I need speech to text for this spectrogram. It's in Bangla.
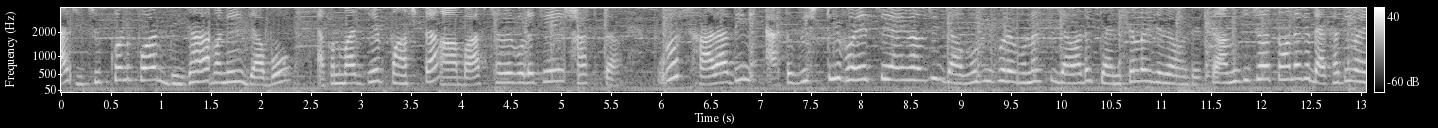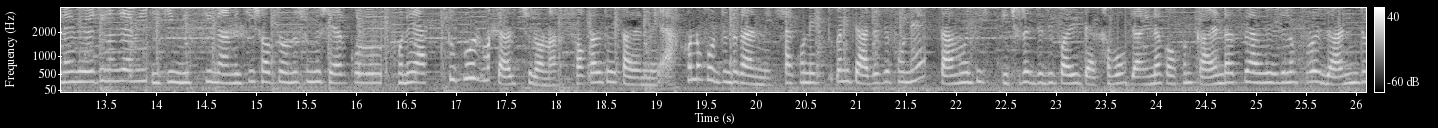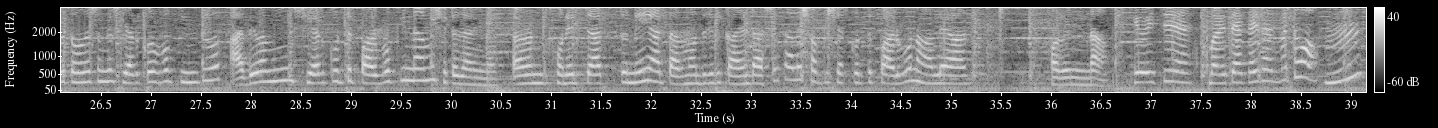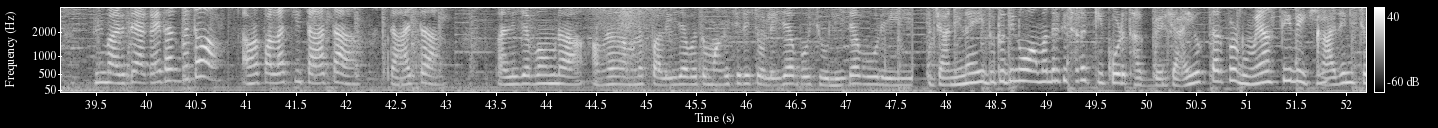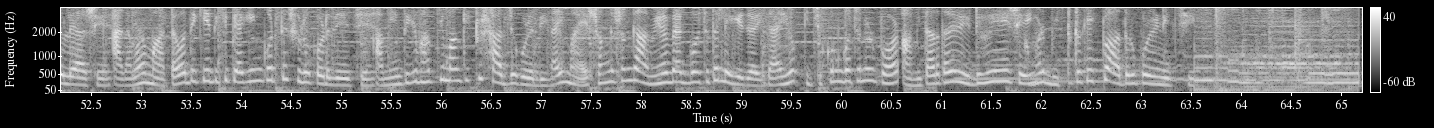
আর কিছুক্ষণ পর দীঘা মানে যাব। এখন বাজে পাঁচটা বাস ছাড়বে বলেছে সাতটা। পুরো সারাদিন এত বৃষ্টি হয়েছে, আমি ভাবছি যাব কি করে? মনে হচ্ছে যাওয়াটা ক্যান্সেল হয়ে যাবে আমাদের। তো আমি কিছু আর তোমাদেরকে দেখাতেই পারি না আমি ভেবেছিলাম যে আমি কি কি নিচ্ছি, না নিচ্ছি সব তোমাদের সঙ্গে শেয়ার করব। ফোনে একটুকু চার্জ ছিল না। সকাল থেকে কারেন্ট নেই, এখনও পর্যন্ত কারেন্ট নেই। এখন একটুখানি চার্জ আছে ফোনে, তার মধ্যে কিছুটা যদি পারি দেখাবো। জানি না কখন কারেন্ট আসবে, আমি ভেবেছিলাম পুরো জার্নিটা তোমাদের সঙ্গে শেয়ার করব, কিন্তু আদেও আমি শেয়ার করতে পারব কি না আমি সেটা জানি না। কারণ ফোনের চার্জ তো নেই, আর তার মধ্যে যদি কারেন্ট আসে, তাহলে সবটা শেয়ার করতে পারব, নাহলে আর হবে না। কি হয়েছে? বাড়িতে একাই থাকবে তো? হুম? তুমি বাড়িতে একাই থাকবে তো? আমরা পালাচ্ছি তা তা তা। পালিয়ে যাব আমরা। আমরা আমরা পালিয়ে যাব, তোমাকে ছেড়ে চলে যাব চলে যাব রে। জানি না এই দুটো দিন ও আমাদেরকে ছাড়া কি করে থাকবে। যাই হোক, তারপর রুমে আসতেই দেখি কারেন্ট চলে আসে। আর আমার মাটাও দেখি এদিকে প্যাকিং করতে শুরু করে দিয়েছে। আমি এদিকে ভাবছি মাকে একটু সাহায্য করে দিই। তাই মায়ের সঙ্গে সঙ্গে আমিও ব্যাগ গোছাতে লেগে যাই। যাই হোক, কিছুক্ষণ গোছানোর পর আমি তাড়াতাড়ি রেডি হয়ে এসে আমার বিট্টুটাকে একটু আদর করে নিচ্ছি।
